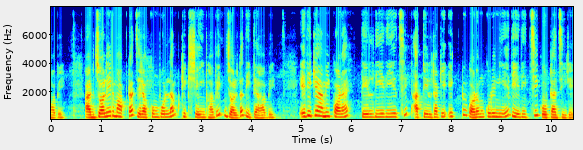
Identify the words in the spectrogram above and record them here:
হবে। আর জলের মাপটা যেরকম বললাম, ঠিক সেইভাবেই জলটা দিতে হবে। এদিকে আমি কড়ায় তেল দিয়ে দিয়েছি আর তেলটাকে একটু গরম করে নিয়ে দিয়ে দিচ্ছি গোটা জিরে।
